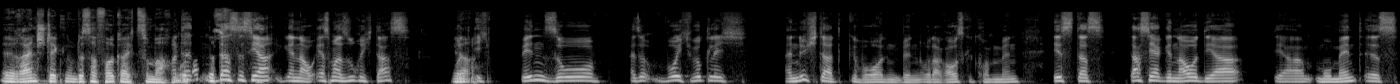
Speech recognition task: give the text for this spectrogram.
äh, reinstecken, um das erfolgreich zu machen. Und das, das, ist ja, genau, erstmal suche ich das. Ja. Und ich bin so, also wo ich wirklich ernüchtert geworden bin oder rausgekommen bin, ist, dass das ja genau der, der Moment ist,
